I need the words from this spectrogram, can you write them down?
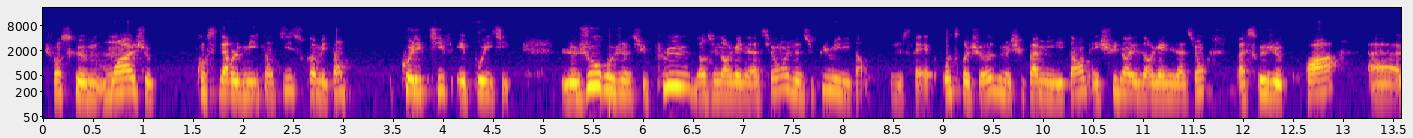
je pense que moi, je considère le militantisme comme étant collectif et politique. Le jour où je ne suis plus dans une organisation, je ne suis plus militante. Je serai autre chose, mais je ne suis pas militante et je suis dans les organisations parce que je crois euh,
